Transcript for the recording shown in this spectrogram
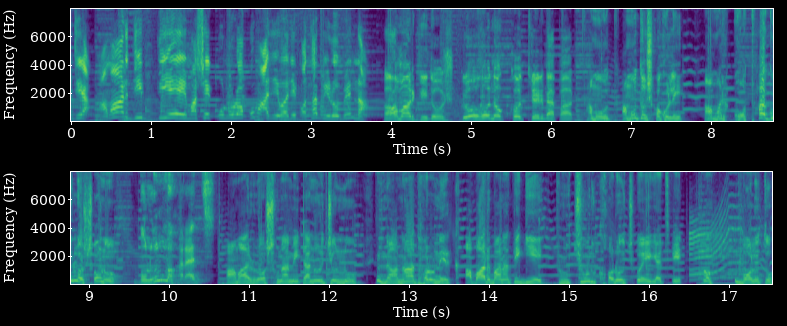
যে আমার জীব দিয়ে এ মাসে কোনো রকম আজে বাজে কথা বেরোবে না। আমার কি দোষ? গ্রহ নক্ষত্রের ব্যাপার। থামো থামো তো সকলে। আমার কথাগুলো শোনো। বলুন মহারাজ। আমার রসনা মেটানোর জন্য নানা ধরনের খাবার বানাতে গিয়ে প্রচুর খরচ হয়ে গেছে। ওহ, বলো তো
